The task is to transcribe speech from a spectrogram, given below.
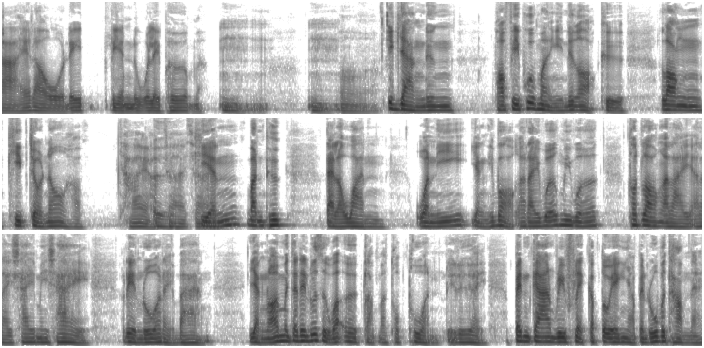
ลาให้เราได้เรียนรู้อะไรเพิ่มอะอืมอืมเอออีกอย่างหนึ่งทอฟฟี่พูดมาอย่างนี้นึกออกคือ ลอง keep journal ครับ ใช่ครับเออใช่ใช่เขียนบันทึกแต่ละวันวันนี้อย่างที่บอกอะไร work ไม่ work ทดลองอะไรอะไรใช่ไม่ใช่ เรียนรู้อะไรบ้าง อย่างน้อยมันจะได้รู้สึกว่าเออกลับมาทบทวนเรื่อยๆ เป็นการ reflect กับตัวเองอย่างเป็นรูปธรรมนะ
